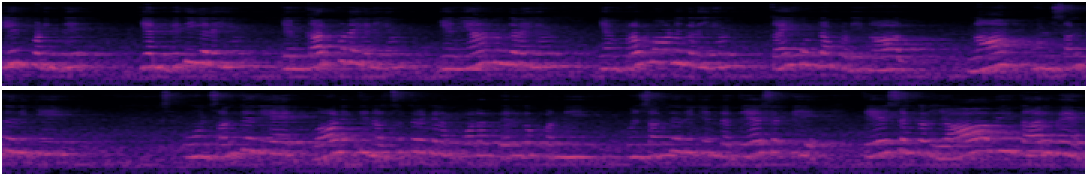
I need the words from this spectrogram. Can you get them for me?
கீழ்ப்படிந்து என் விதிகளையும் என் கற்பனைகளையும் என் ஞானங்களையும் என் பிரமாணங்களையும் கைகொண்டபடினால் நான் உன் சந்ததிக்கு உன் சந்ததியை வானத்தின் நட்சத்திரங்களைப் போல பெருக பண்ணி உன் சந்ததிக்கு இந்த தேசத்தை தேசங்கள் யாவையும் தருவேன்.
